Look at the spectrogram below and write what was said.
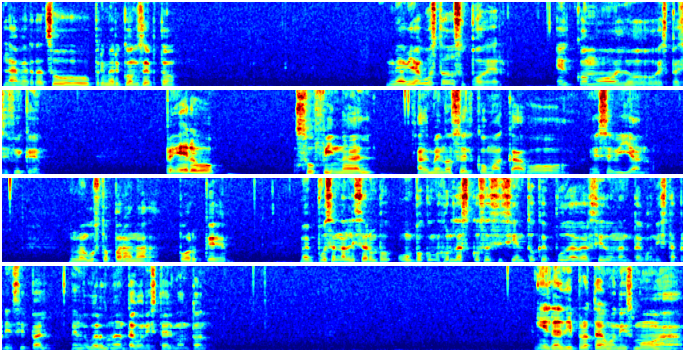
la verdad, su primer concepto, me había gustado su poder, el cómo lo especifiqué. Pero su final, al menos el cómo acabó ese villano, no me gustó para nada, porque me puse a analizar un, un, poco mejor las cosas y siento que pudo haber sido un antagonista principal en lugar de un antagonista del montón. Y le di protagonismo a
